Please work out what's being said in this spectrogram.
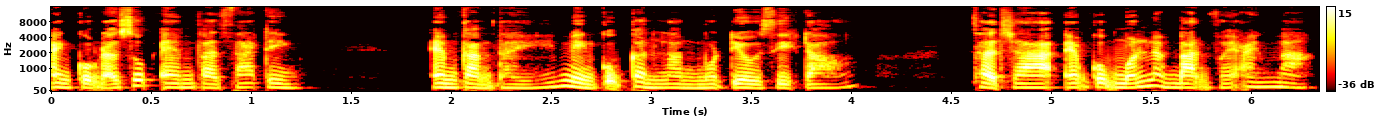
anh cũng đã giúp em và gia đình. Em cảm thấy mình cũng cần làm một điều gì đó. Thật ra em cũng muốn làm bạn với anh mà.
